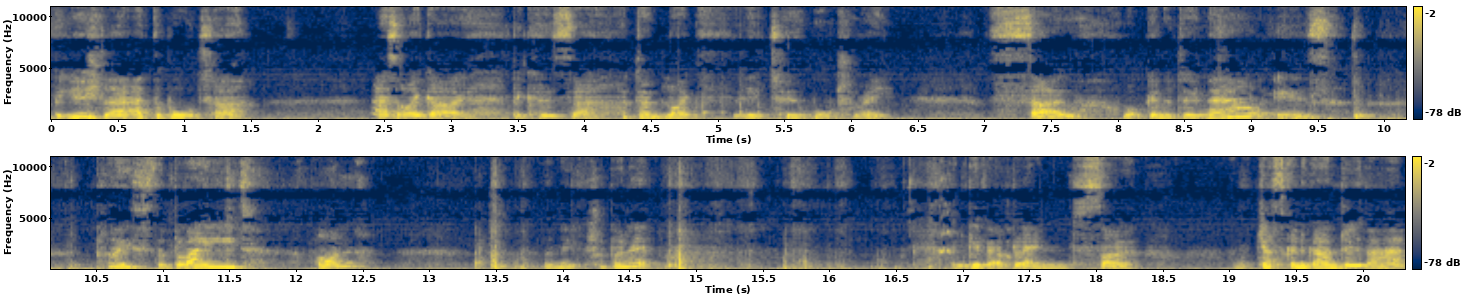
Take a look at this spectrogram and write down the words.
but usually I add the water as I go because uh, I don't like it too watery. So what we're going to do now is place the blade on the NutriBullet and give it a blend. So I'm just going to go and do that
